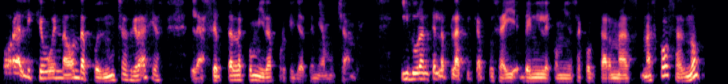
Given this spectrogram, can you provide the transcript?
Órale, qué buena onda, pues muchas gracias. Le acepta la comida porque ya tenía mucha hambre. Y durante la plática, pues ahí Benny le comienza a contar más, más cosas, ¿no?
